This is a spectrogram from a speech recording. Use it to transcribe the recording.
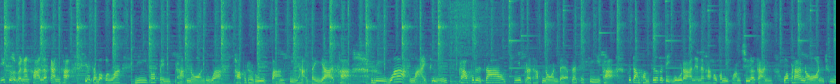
ที่เกิดวันอังคารแล้วกันค่ะ อยากจะบอกกันว่า นี่ก็เป็นพระนอนหรือว่าพระพุทธรูปปางสีหสายญาติค่ะ หรือว่าหมายถึงพระพุทธเจ้าที่ประทับนอนแบบราชสีค่ะ คือตามความเชื่อกติโบราณเนี่ยนะคะเขาก็มีความเชื่อกัน ว่าพระนอนถือ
